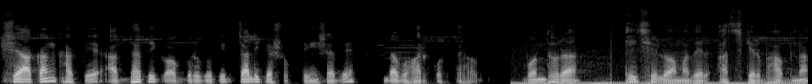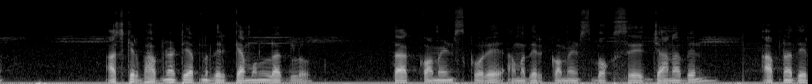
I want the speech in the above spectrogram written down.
সে আকাঙ্ক্ষাকে আধ্যাত্মিক অগ্রগতির চালিকা শক্তি হিসাবে ব্যবহার করতে হবে। বন্ধুরা, এই ছিল আমাদের আজকের ভাবনা। আজকের ভাবনাটি আপনাদের কেমন লাগল তা কমেন্টস করে আমাদের কমেন্টস বক্সে জানাবেন। আপনাদের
